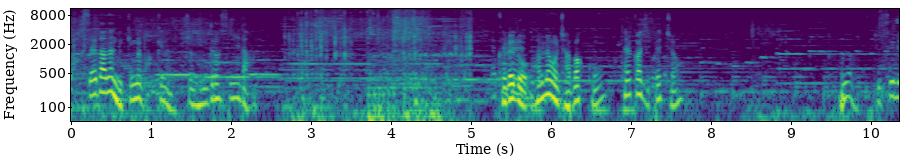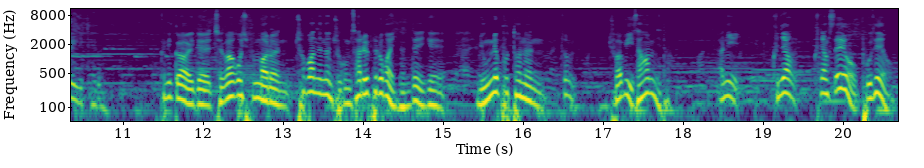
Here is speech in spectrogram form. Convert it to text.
막 세다는 느낌을 받기는 좀 힘들었습니다. 그래도 한 명을 잡았고 텔까지 뺐죠. 뭐야 저 쓰레기 텔은. 그니까 이게 제가 하고 싶은 말은 초반에는 조금 살릴 필요가 있는데 이게 6렙부터는 좀 조합이 이상합니다. 아니 그냥 그냥 세요 보세요.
